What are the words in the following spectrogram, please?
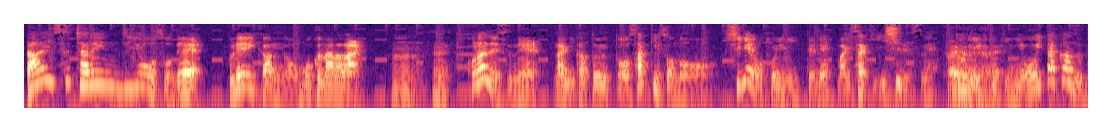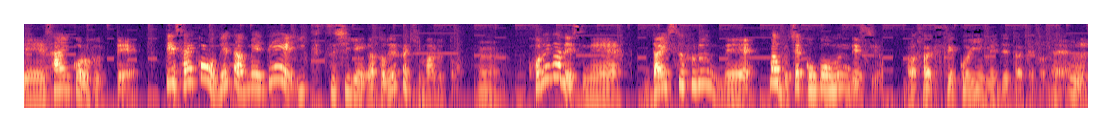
ダイスチャレンジ要素で、プレイ感が重くならない。うん。これはですね、何かというと、さっきその、資源を取りに行ってね、まあ、さっき石ですね。はいはいはい取りに行くときに置いた数でサイコロ振って、で、サイコロ出た目で、いくつ資源が取れるか決まると。うん。これがですね、ダイス振るんで、まあぶっちゃけここ運ですよ。まあさっき結構いい目出たけどね。うん。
